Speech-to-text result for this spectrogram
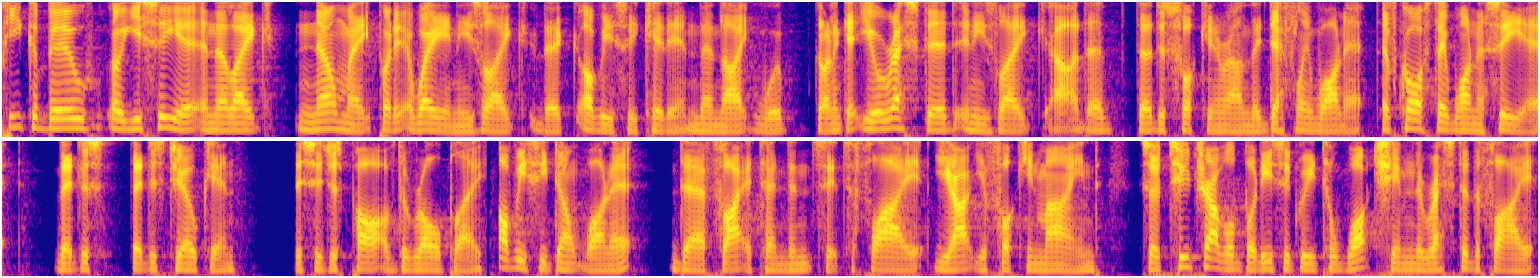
peekaboo, oh, you see it? And they're like, no, mate, put it away. And he's like, they're obviously kidding. Then, like, we're to get you arrested. And he's like, ah, oh, they're, they're just fucking around. They definitely want it. Of course, they want to see it. They're just, they're just joking. This is just part of the role play. Obviously, don't want it. They're flight attendants. It's a flight. You're out your fucking mind. So, two travel buddies agreed to watch him the rest of the flight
